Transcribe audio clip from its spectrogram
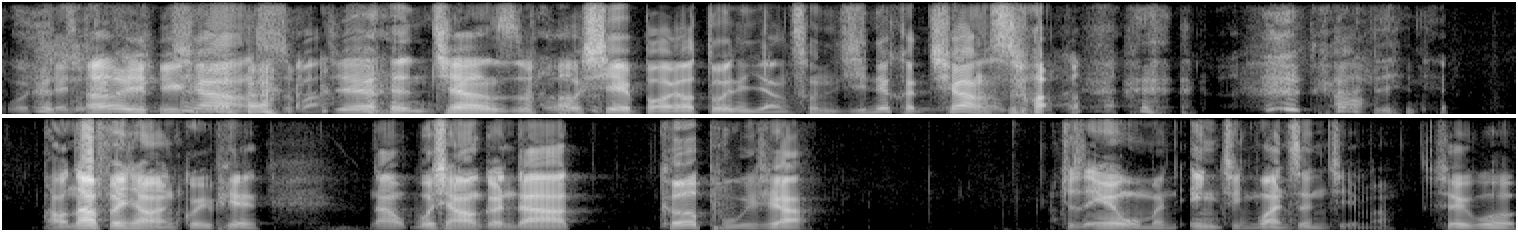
我今天 很呛是吧？今天很呛是吧？我蟹堡要多一点洋葱，你今天很呛是吧？好，好，那分享完鬼片，那我想要跟大家科普一下，就是因为我们应景万圣节嘛。所以我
